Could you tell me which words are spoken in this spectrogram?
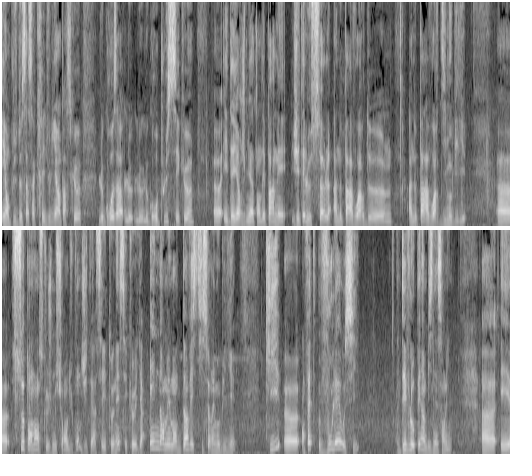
Et en plus de ça, ça crée du lien parce que le gros, le gros plus, c'est que euh, et d'ailleurs, je m'y attendais pas, mais j'étais le seul à ne pas avoir de, à ne pas avoir d'immobilier. Euh, cependant, ce que je me suis rendu compte, j'étais assez étonné, c'est qu'il y a énormément d'investisseurs immobiliers qui, euh, en fait, voulaient aussi développer un business en ligne. et,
